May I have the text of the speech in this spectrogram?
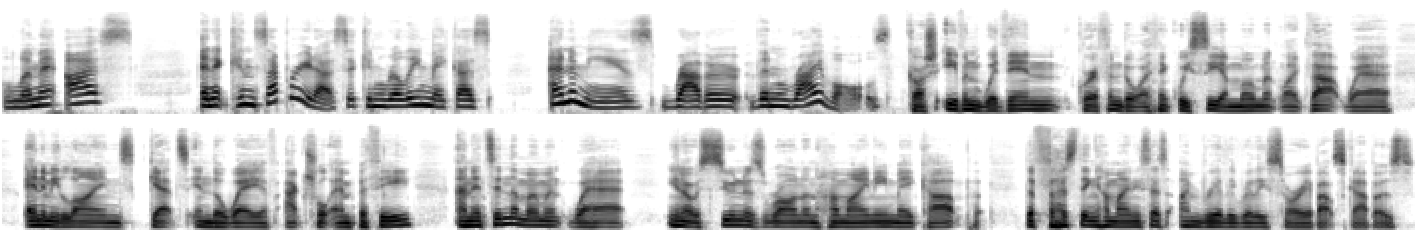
limit us and it can separate us. It can really make us enemies rather than rivals. Gosh, even within Gryffindor, I think we see a moment like that where enemy lines gets in the way of actual empathy. And it's in the moment where you know, as soon as Ron and Hermione make up, the first thing Hermione says, I'm really, really sorry about Scabbers.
